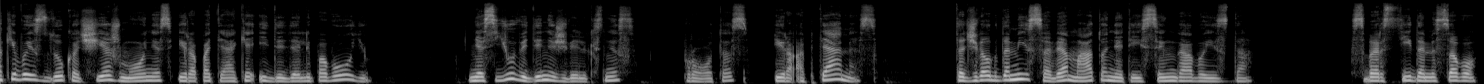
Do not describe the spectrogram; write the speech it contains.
Akivaizdu, kad šie žmonės yra patekę į didelį pavojų nes jų vidinis žvilgsnis, protas yra aptemęs, tad žvelgdami į save mato neteisingą vaizdą. Svarstydami savo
